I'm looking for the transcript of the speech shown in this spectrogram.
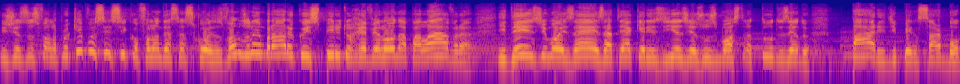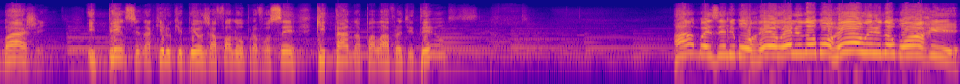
E Jesus fala: Por que vocês ficam falando dessas coisas? Vamos lembrar o que o Espírito revelou na palavra. E desde Moisés até aqueles dias, Jesus mostra tudo, dizendo: Pare de pensar bobagem e pense naquilo que Deus já falou para você, que está na palavra de Deus. Ah, mas ele morreu. Ele não morreu, ele não morre.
